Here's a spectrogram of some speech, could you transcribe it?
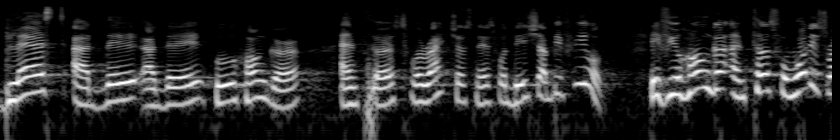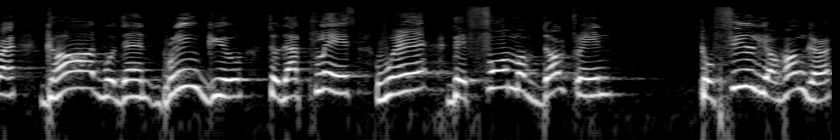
blessed are they, are they who hunger and thirst for righteousness, for they shall be filled. If you hunger and thirst for what is right, God will then bring you to that place where the form of doctrine to fill your hunger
